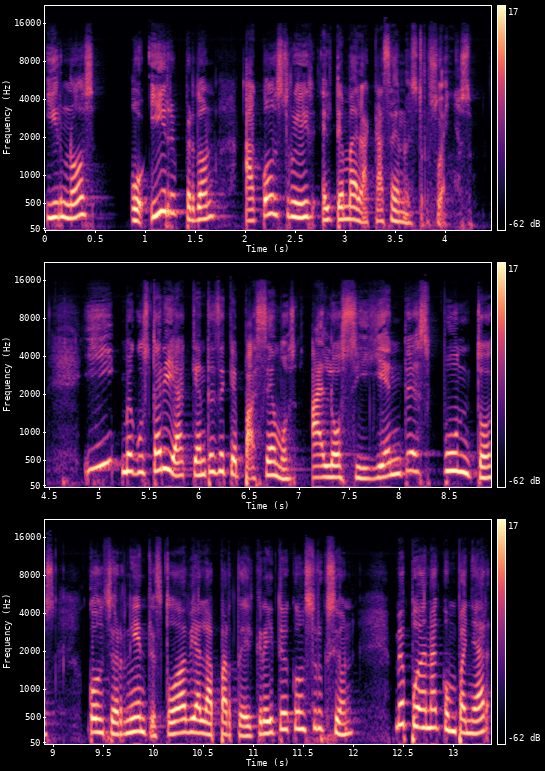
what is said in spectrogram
irnos o ir, perdón, a construir el tema de la casa de nuestros sueños. Y me gustaría que antes de que pasemos a los siguientes puntos concernientes todavía a la parte del crédito de construcción, me puedan acompañar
